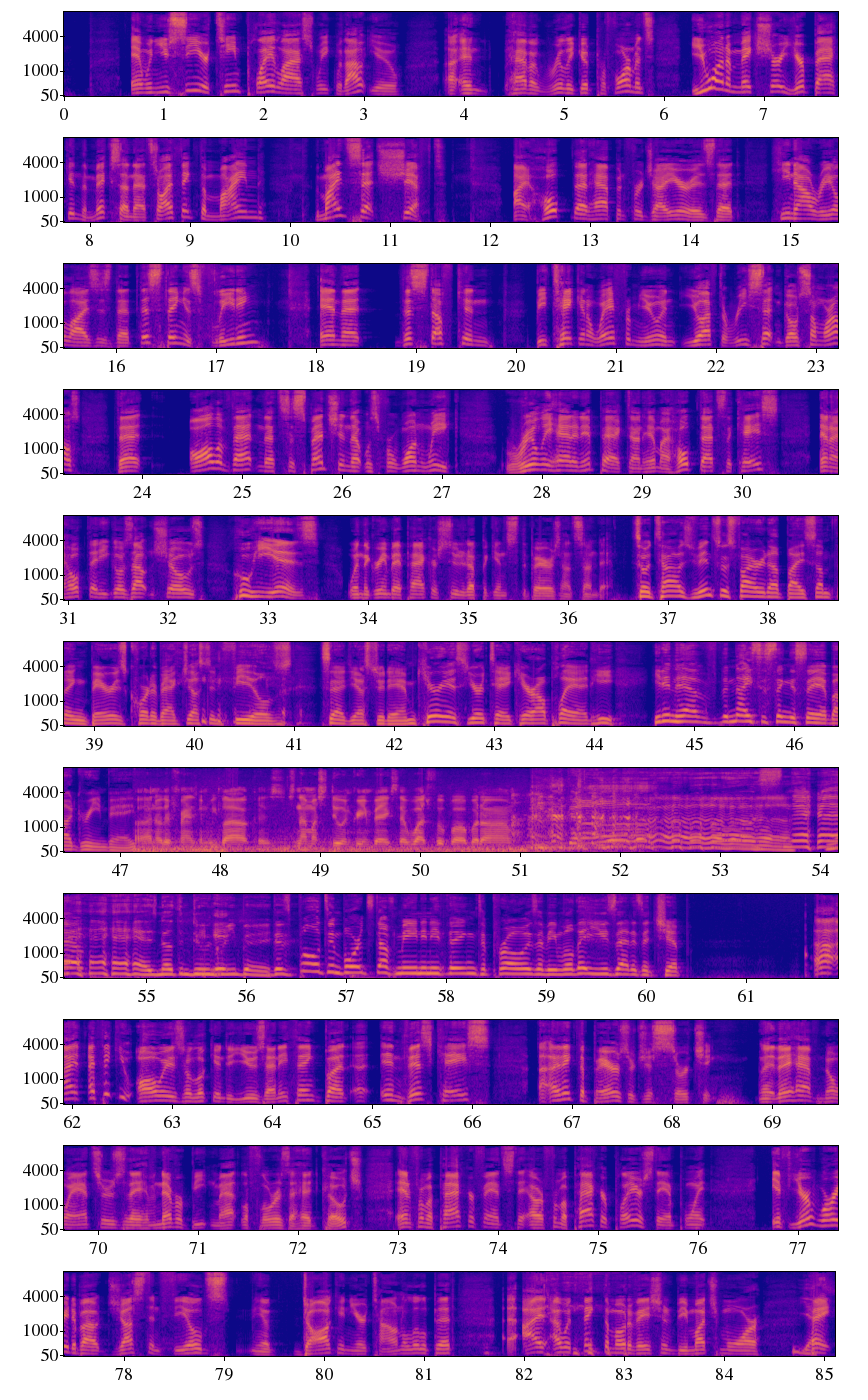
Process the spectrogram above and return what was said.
And when you see your team play last week without you uh, and have a really good performance, you want to make sure you're back in the mix on that. So I think the mind, the mindset shift. I hope that happened for Jaire is that he now realizes that this thing is fleeting, and that this stuff can be taken away from you, and you'll have to reset and go somewhere else. That all of that and that suspension that was for one week really had an impact on him. I hope that's the case, and I hope that he goes out and shows who he is when the Green Bay Packers suited up against the Bears on Sunday. So, Taj, Vince was fired up by something Bears quarterback Justin Fields said yesterday. I'm curious your take here. I'll play it. He he didn't have the nicest thing to say about Green Bay. Uh, I know their fans gonna be loud because there's not much to do in Green Bay except watch football. But um, snap. There's nothing doing Green Bay. Does bulletin board stuff mean anything to pros? I mean, will they use that as a chip? Uh, I, I think you always are looking to use anything, but uh, in this case, I think the Bears are just searching. They they have no answers. They have never beaten Matt LaFleur as a head coach, and from a Packer fan sta- or from a Packer player standpoint, if you're worried about Justin Fields, you know, dog in your town a little bit, I, I would think the motivation would be much more. Yes. Hey,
